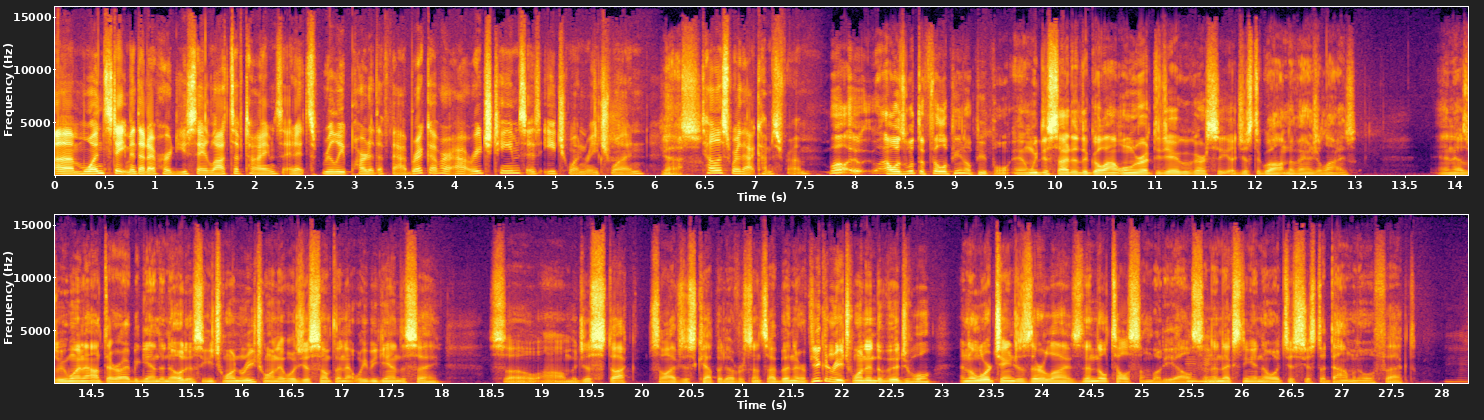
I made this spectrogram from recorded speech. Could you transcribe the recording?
Um, one statement that I've heard you say lots of times, and it's really part of the fabric of our outreach teams, is each one reach one. Yes. Tell us where that comes from. Well, I was with the Filipino people, and we decided to go out when we were at the Diego Garcia just to go out and evangelize. And as we went out there, I began to notice each one reach one. It was just something that we began to say. So um, it just stuck. So I've just kept it ever since I've been there. If you can reach one individual and the Lord changes their lives, then they'll tell somebody else. Mm-hmm. And the mm-hmm. next thing you know, it's just, just a domino effect. Mm-hmm.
